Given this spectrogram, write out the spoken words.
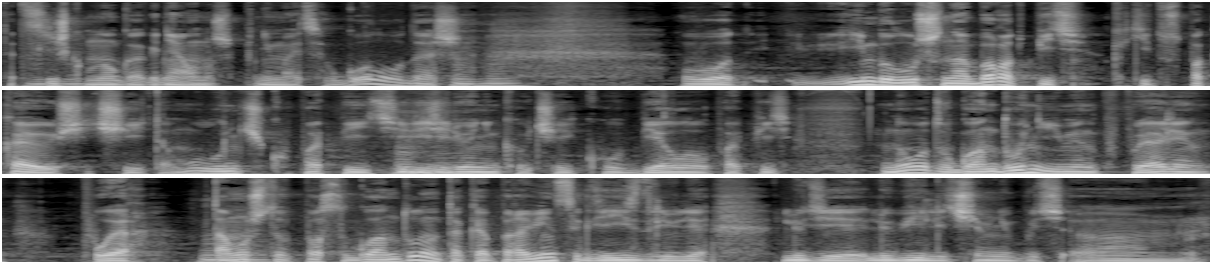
Это угу. слишком много огня, он уже поднимается в голову дальше. Угу. Вот. Им бы лучше наоборот пить какие-то успокаивающие чаи, там улунчику попить, угу. или зелененького чайку, белого попить. Но вот в Гуандуне именно популярен пуэр. Потому что просто Гуандун такая провинция, где издревле люди любили чем-нибудь эм,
